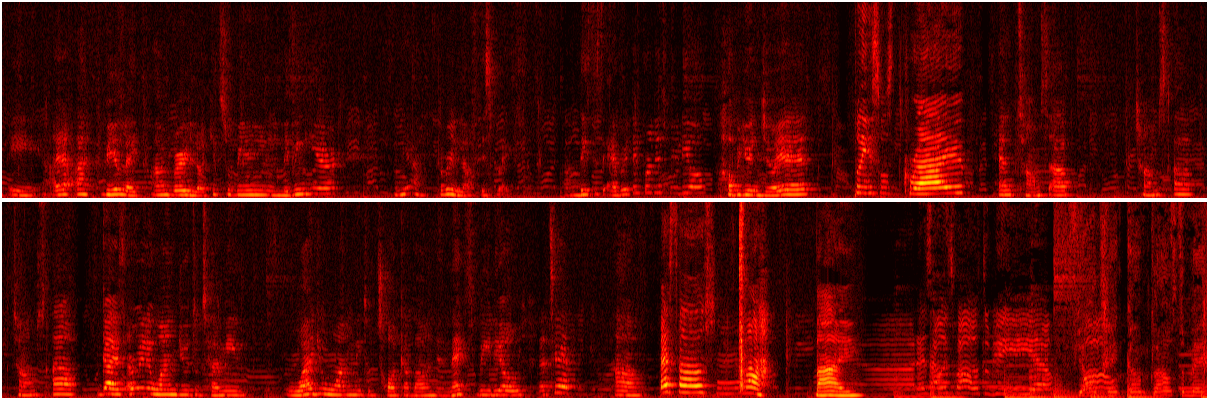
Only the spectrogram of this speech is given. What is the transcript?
I I feel like I'm very lucky to be living here. Yeah, I really love this place. Um, this is everything for this video. Hope you enjoy it. Please subscribe and thumbs up thumbs up, thumbs up. Guys, I really want you to tell me what you want me to talk about in the next videos. That's it. Um, besos. Mwah. Bye. Close to me,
